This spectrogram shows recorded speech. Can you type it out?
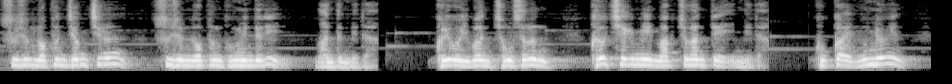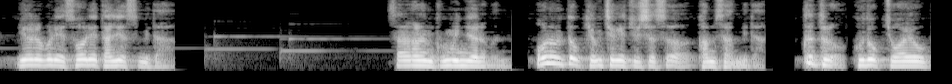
수준 높은 정치는 수준 높은 국민들이 만듭니다. 그리고 이번 총선은 그 책임이 막중한 때입니다. 국가의 운명인 여러분의 손에 달렸습니다. 사랑하는 국민 여러분, 오늘도 경청해 주셔서 감사합니다. 끝으로 구독, 좋아요,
